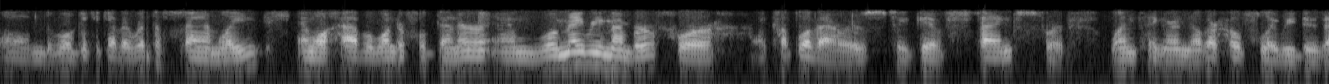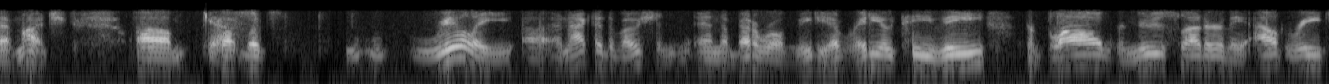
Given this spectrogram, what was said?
and we'll get together with the family and we'll have a wonderful dinner and we may remember for a couple of hours to give thanks for one thing or another. Hopefully we do that much. Um, yes. But what's really uh, an act of devotion in the Better World media, radio, TV, the blog, the newsletter, the outreach,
